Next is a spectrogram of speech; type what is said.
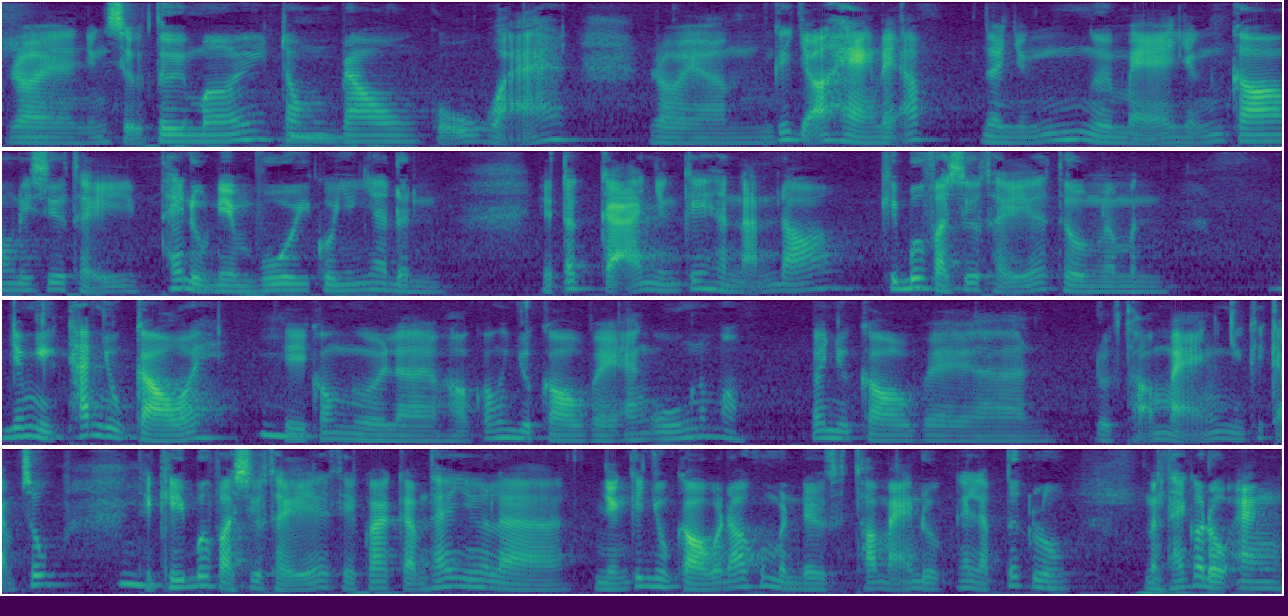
rồi những sự tươi mới trong rau củ quả rồi à, những cái giỏ hàng đầy ắp. Rồi những người mẹ những con đi siêu thị thấy được niềm vui của những gia đình. Thì tất cả những cái hình ảnh đó khi bước vào siêu thị á, thường là mình giống như tháp nhu cầu ấy Ừ. thì con người là họ có cái nhu cầu về ăn uống đúng không? Có nhu cầu về à, được thỏa mãn những cái cảm xúc. Ừ. thì khi bước vào siêu thị ấy, thì khoa cảm thấy như là những cái nhu cầu đó của mình đều thỏa mãn được ngay lập tức luôn. Mình thấy có đồ ăn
